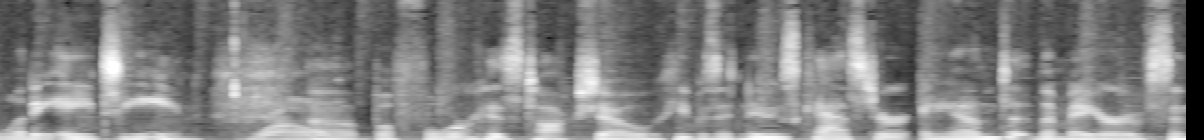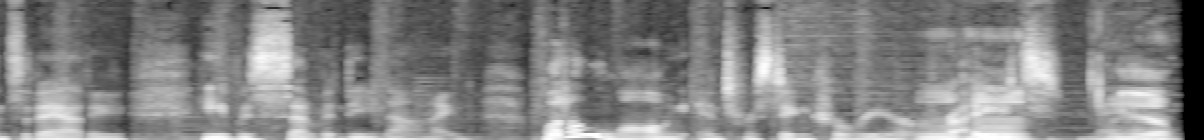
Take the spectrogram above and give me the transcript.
2018. Wow. Uh, before his talk show, he was a newscaster and the mayor of Cincinnati. He was 79. What a long, interesting career, right? Man. Mm-hmm. Yep.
